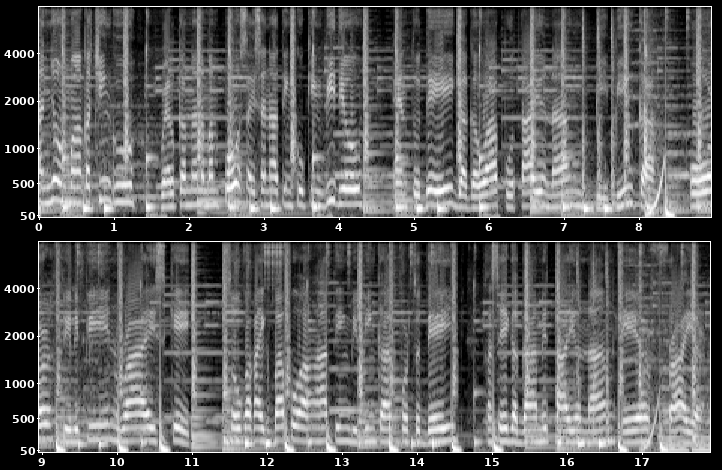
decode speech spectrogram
anyong mga kachinggu! Welcome na naman po sa isa nating cooking video and today gagawa po tayo ng bibingka or Philippine rice cake. So kakaigba po ang ating bibingka for today kasi gagamit tayo ng air fryer.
